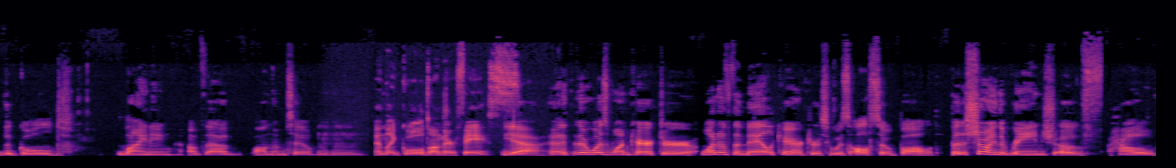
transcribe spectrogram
the gold lining of them on them too. And like gold on their face. Yeah, uh, there was one character, one of the male characters who was also bald, but it's showing the range of how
